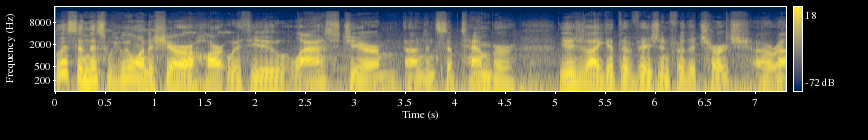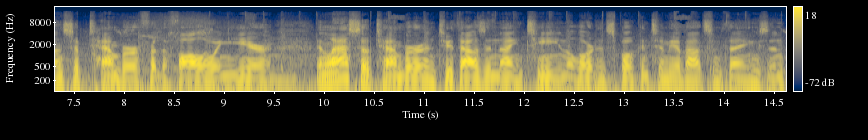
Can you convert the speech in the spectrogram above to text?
listen, this week we want to share our heart with you. Last year, um, in September, usually I get the vision for the church around September for the following year. Mm -hmm. And last September in 2019, the Lord had spoken to me about some things and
